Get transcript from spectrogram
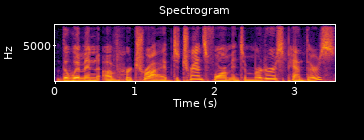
the women of her tribe to transform into murderous panthers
